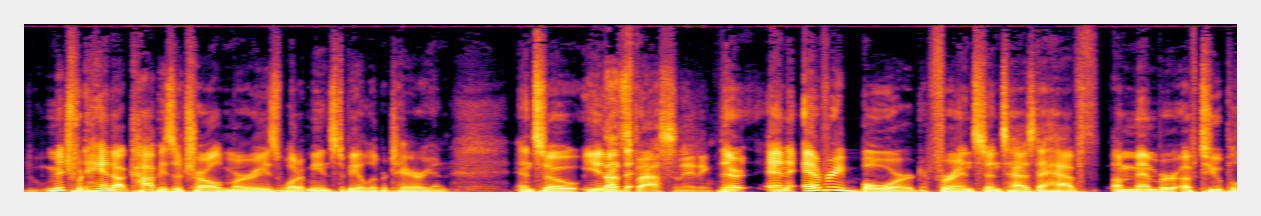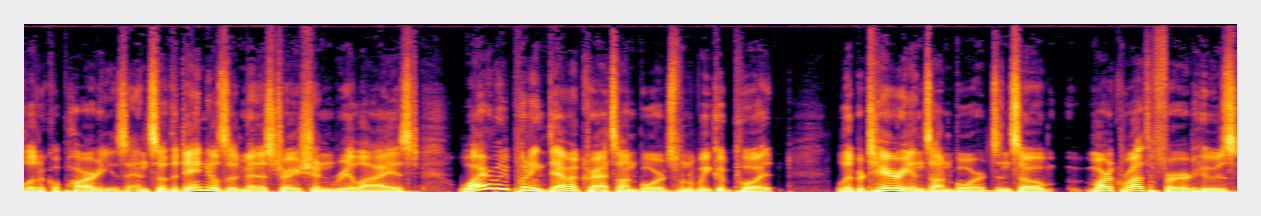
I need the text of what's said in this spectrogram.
Mitch would hand out copies of Charles Murray's "What It Means to Be a Libertarian," and so you know, That's th- fascinating. there and every board, for instance, has to have a member of two political parties. And so the Daniels administration realized, why are we putting Democrats on boards when we could put libertarians on boards? And so Mark Rutherford, who's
